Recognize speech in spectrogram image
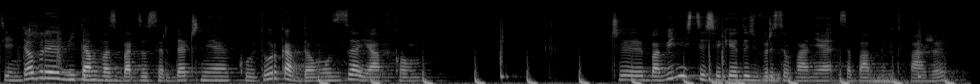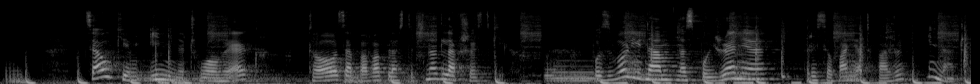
Dzień dobry, witam Was bardzo serdecznie. Kulturka w domu z zajawką. Czy bawiliście się kiedyś w rysowanie zabawnych twarzy? Całkiem inny człowiek to zabawa plastyczna dla wszystkich. Pozwoli nam na spojrzenie rysowania twarzy inaczej.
